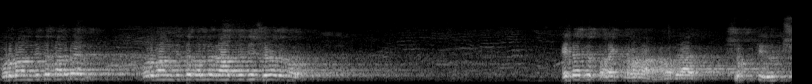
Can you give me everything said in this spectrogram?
কোরবান দিতে পারবেন? কোরবান দিতে পারলে রাজনীতি ছেড়ে দেবো। এটা তো তারেক রহমান, আমাদের আজ শক্তির উৎস,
